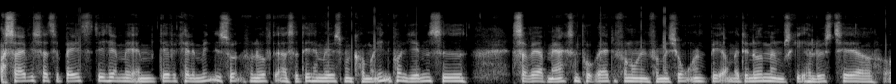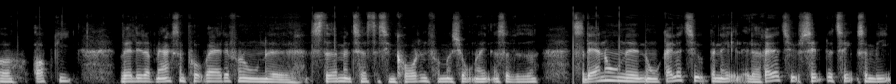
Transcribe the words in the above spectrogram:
Og så er vi så tilbage til det her med, det vi kalder almindelig sund fornuft, altså det her med, hvis man kommer ind på en hjemmeside, så vær opmærksom på, hvad er det for nogle informationer, man beder om. Er det noget, man måske har lyst til at, at opgive? Vær lidt opmærksom på, hvad er det for nogle øh, steder, man taster sine kortinformationer ind osv. Så, videre. så det er nogle, øh, nogle relativt banale, eller relativt simple ting, som, vi,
